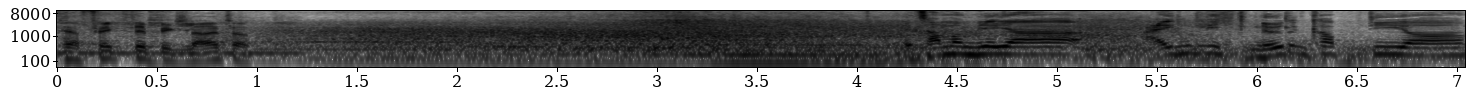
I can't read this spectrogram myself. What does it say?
perfekte Begleiter. Jetzt haben wir ja eigentlich Knödel gehabt, die ja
